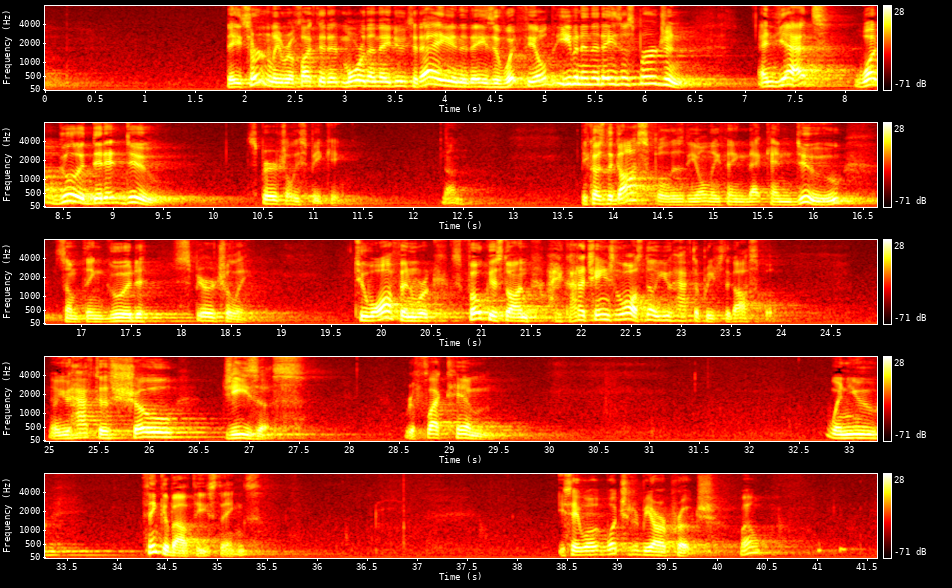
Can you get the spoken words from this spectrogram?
They certainly reflected it more than they do today in the days of Whitefield, even in the days of Spurgeon. And yet, what good did it do, spiritually speaking? None. Because the gospel is the only thing that can do something good spiritually. Too often we're focused on, I got to change the laws. No, you have to preach the gospel. No, you have to show Jesus, reflect Him when you think about these things, you say, well, what should be our approach? Well,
